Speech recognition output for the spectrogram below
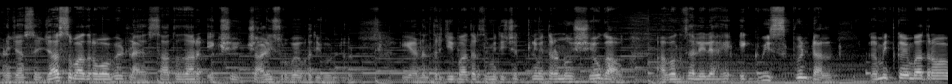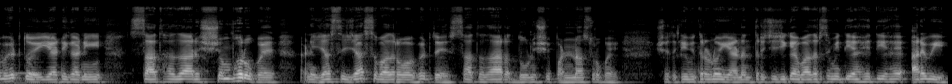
आणि जास्तीत जास्त बाजारभाव भेटला आहे सात हजार एकशे चाळीस रुपये प्रति क्विंटल. यानंतरची बाजार समिती शेतकरी मित्रांनो शेवगाव आवक झालेली आहे एकवीस क्विंटल. कमीत कमी बाजारभाव भेटतोय या ठिकाणी सात हजार शंभर रुपये आणि जास्तीत जास्त बाजारभाव भेटतोय सात हजार दोनशे पन्नास रुपये. शेतकरी मित्रांनो यानंतरची जी काय बाजार समिती आहे ती आहे आरवी.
